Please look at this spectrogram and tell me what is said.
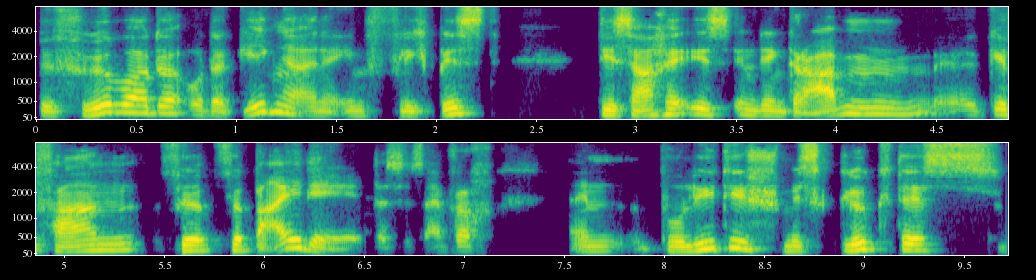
Befürworter oder Gegner einer Impfpflicht bist. Die Sache ist in den Graben äh, gefahren für, für beide. Das ist einfach ein politisch missglücktes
